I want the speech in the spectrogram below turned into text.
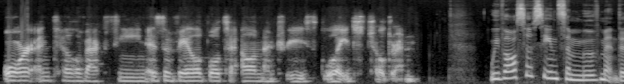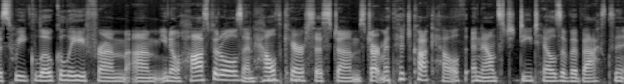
or until a vaccine is available to elementary school age children. We've also seen some movement this week locally from, um, you know, hospitals and healthcare systems. Dartmouth Hitchcock Health announced details of a vaccine.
